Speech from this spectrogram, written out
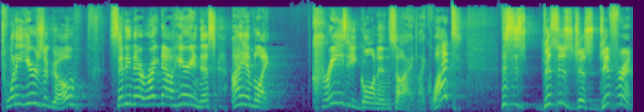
20 years ago, sitting there right now hearing this, I am like crazy going inside. Like, what? This is this is just different.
